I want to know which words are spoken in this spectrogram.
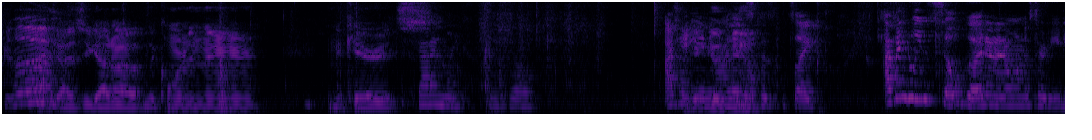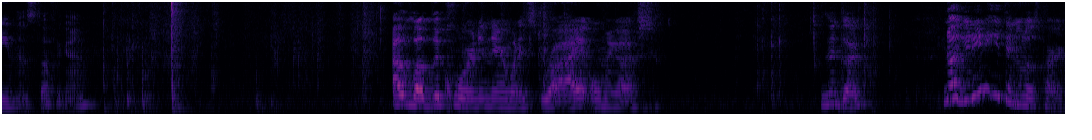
Hey, guys, you got uh the corn in there, and the carrots. Got in like my throat. I can't Like eat a any more of this because it's like I've been doing so good and I don't want to start eating this stuff again. I love the corn in there when it's dry. Oh my gosh. Isn't it good? No, you need to eat the noodles part.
